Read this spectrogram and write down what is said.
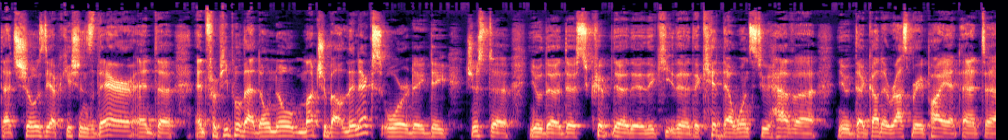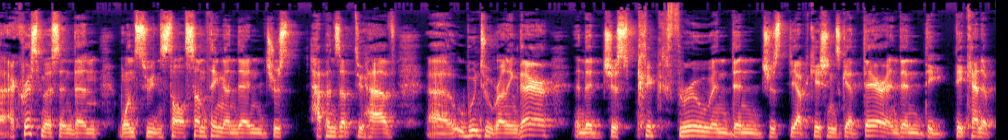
that shows the applications there, and uh, and for people that don't know much about Linux or they they just uh, you know the the script the the the, key, the the kid that wants to have a you know that got a Raspberry Pi at at, uh, at Christmas and then wants to install something and then just happens up to have uh, Ubuntu running there, and then just click through, and then just the applications get there, and then they they kind of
